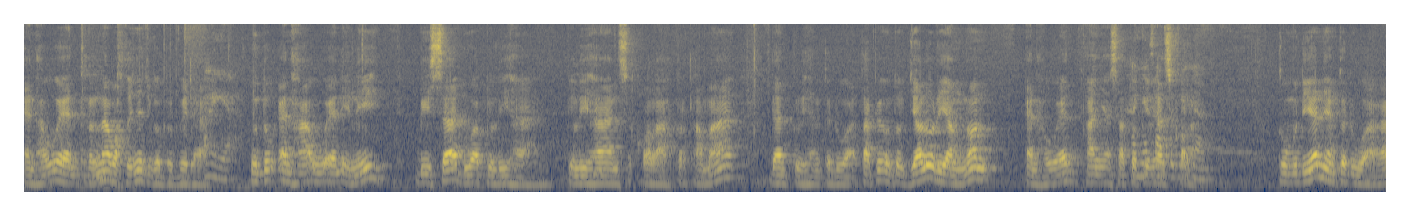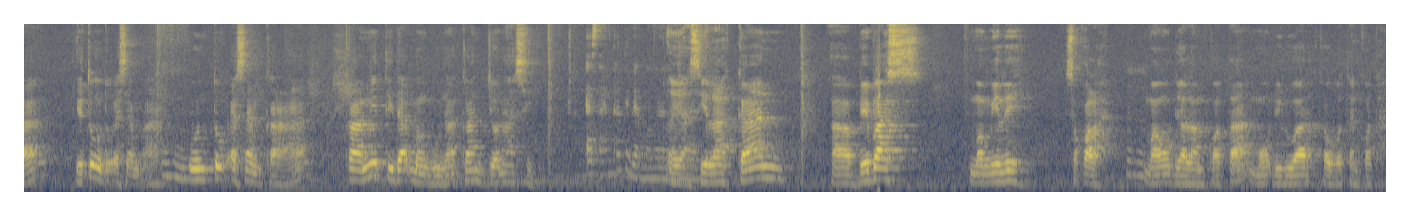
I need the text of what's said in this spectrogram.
NHUN karena waktunya juga berbeda. Oh, iya. Untuk NHUN ini bisa dua pilihan, pilihan sekolah pertama dan pilihan kedua. Tapi untuk jalur yang non NHUN hanya satu hanya pilihan satu sekolah. Pilihan. Kemudian yang kedua itu untuk SMA. Mm -hmm. Untuk SMK kami tidak menggunakan jonasi. SMK tidak menggunakan. Ya, silakan uh, bebas memilih sekolah hmm. mau dalam kota mau di luar kabupaten kota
